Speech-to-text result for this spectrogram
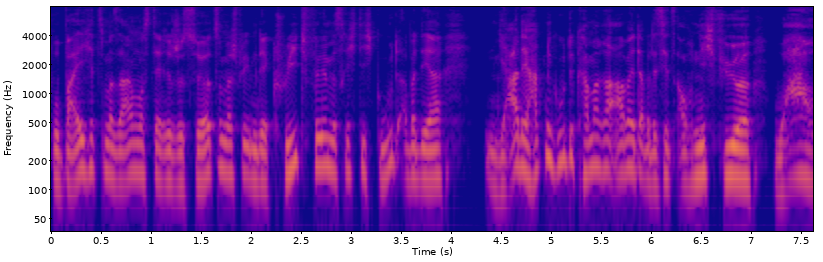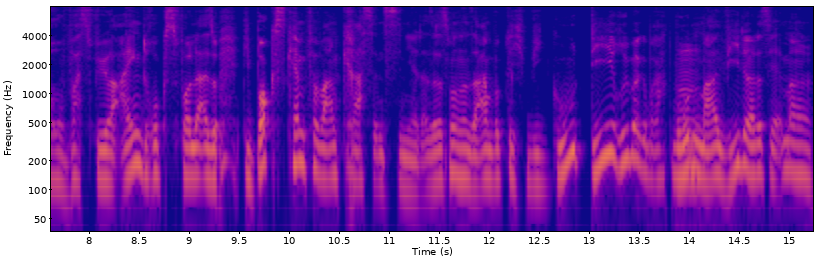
wobei ich jetzt mal sagen muss, der Regisseur zum Beispiel, eben der Creed-Film ist richtig gut, aber der, ja, der hat eine gute Kameraarbeit, aber das ist jetzt auch nicht für, wow, was für eindrucksvolle, also die Boxkämpfe waren krass inszeniert. Also das muss man sagen, wirklich, wie gut die rübergebracht wurden, Mhm. mal wieder. Das ist ja immer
